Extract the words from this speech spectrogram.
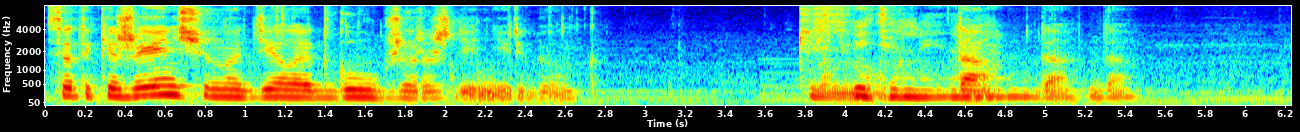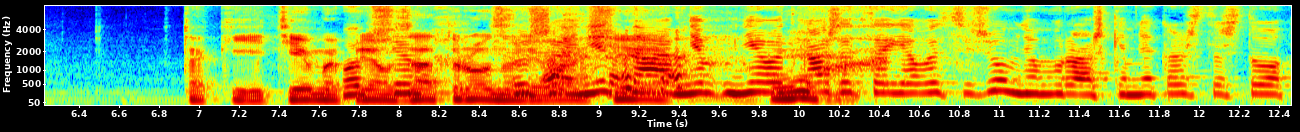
Все-таки женщину делает глубже рождение ребенка. Чувствительный, Да, наверное. да, да. Такие темы В общем, прям затронули Слушай, не вообще. знаю, мне, мне вот Ух. кажется, я вот сижу, у меня мурашки, мне кажется, что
